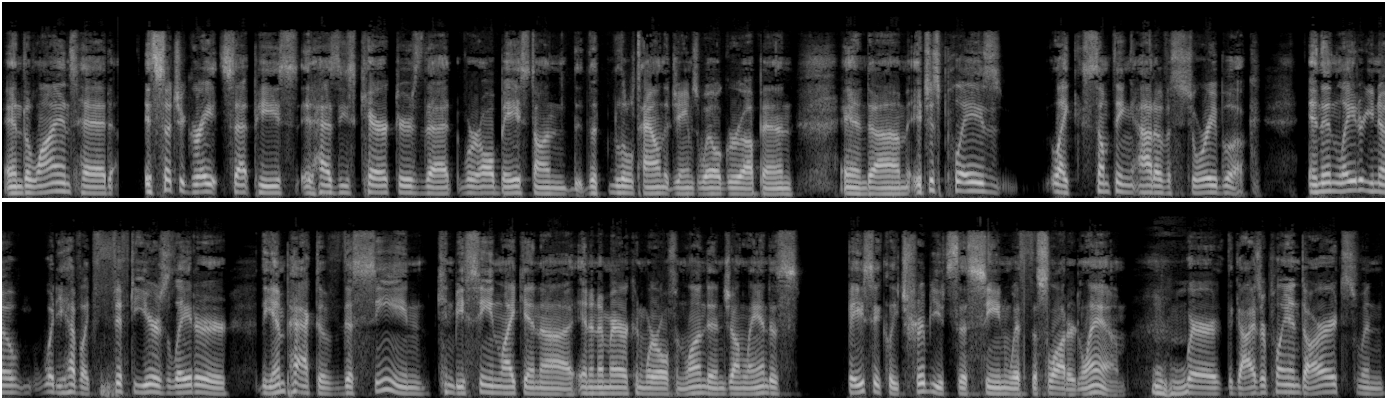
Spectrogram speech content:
And The Lion's Head, it's such a great set piece. It has these characters that were all based on the, the little town that James Whale grew up in. And, um, it just plays like something out of a storybook. And then later, you know, what you have like 50 years later, the impact of this scene can be seen like in, uh, in an American Werewolf in London. John Landis basically tributes this scene with the slaughtered lamb Mhm. where the guys are playing darts when,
